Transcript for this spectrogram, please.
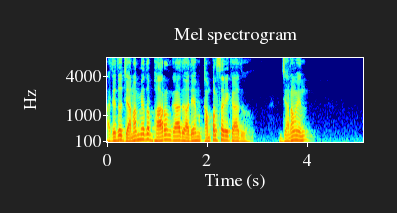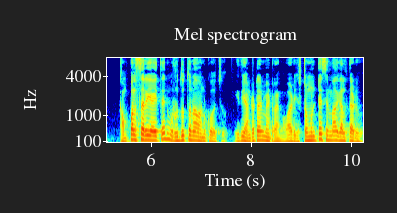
అదేదో జనం మీద భారం కాదు అదేం కంపల్సరీ కాదు. జనం కంపల్సరీ అయితే నువ్వు రుద్దుతున్నావు అనుకోవచ్చు. ఇది ఎంటర్టైన్మెంట్ రంగం. వాడు ఇష్టం ఉంటే సినిమాకి వెళ్తాడు.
